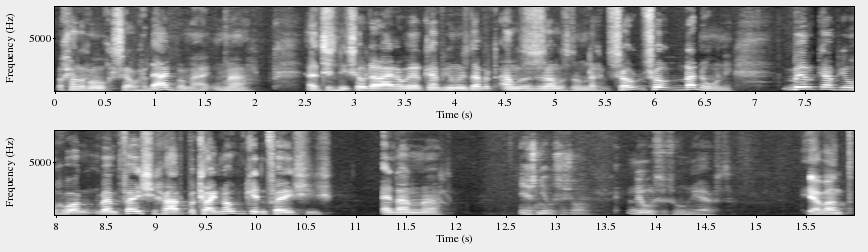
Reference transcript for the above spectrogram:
we gaan er gewoon een gezellige dag van maken. Maar het is niet zo dat hij nou wereldkampioen is dat we het anders dan anders doen. Dat, zo, zo, dat doen we niet. Wereldkampioen gewoon, we hebben een feestje gehad. We krijgen nog een keer een feestje. En dan eh Is nieuw seizoen. nieuw seizoen, juist. Ja, want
